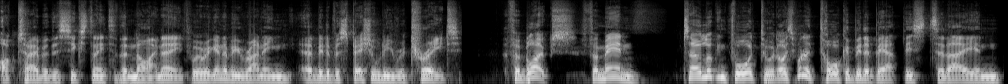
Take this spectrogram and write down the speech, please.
October the 16th to the 19th, where we're going to be running a bit of a specialty retreat for blokes, for men, so looking forward to it. I just want to talk a bit about this today. And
